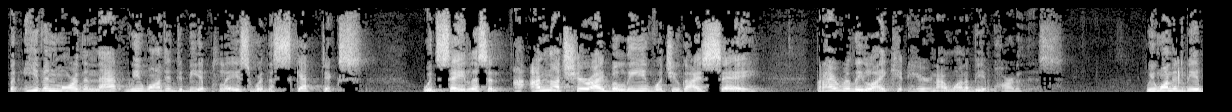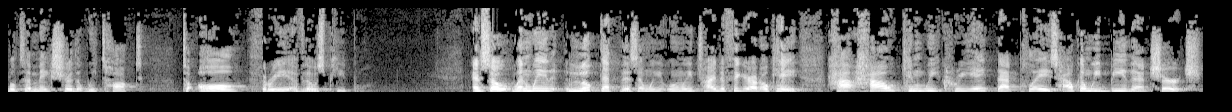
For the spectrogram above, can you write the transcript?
But even more than that, we wanted to be a place where the skeptics would say, listen, I'm not sure I believe what you guys say, but I really like it here and I want to be a part of this. We wanted to be able to make sure that we talked to all three of those people. And so when we looked at this and we, when we tried to figure out, okay, how, how can we create that place? How can we be that church?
